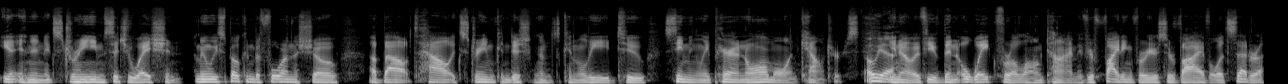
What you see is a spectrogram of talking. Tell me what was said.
in an extreme situation. I mean, we've spoken before on the show about how extreme conditions can lead to seemingly paranormal encounters. Oh yeah. You know, if you've been awake for a long time, if you're fighting for your survival, etc.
